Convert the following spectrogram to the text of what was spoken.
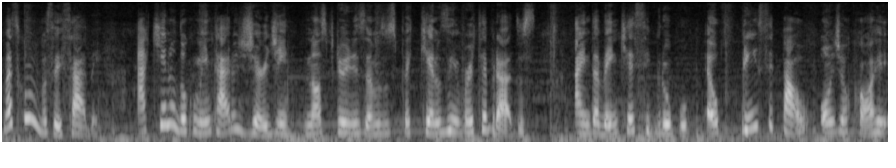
mas como vocês sabem, aqui no documentário Jardim nós priorizamos os pequenos invertebrados. Ainda bem que esse grupo é o principal onde ocorre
